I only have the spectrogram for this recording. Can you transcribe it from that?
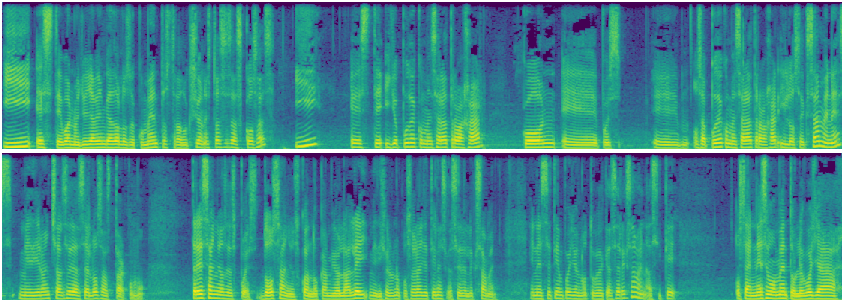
y este, bueno, yo ya había enviado los documentos, traducciones, todas esas cosas y este, y yo pude comenzar a trabajar con, eh, pues, eh, o sea, pude comenzar a trabajar y los exámenes me dieron chance de hacerlos hasta como tres años después, dos años, cuando cambió la ley, me dijeron, no, pues ahora ya tienes que hacer el examen. En ese tiempo yo no tuve que hacer examen, así que o sea, en ese momento, luego ya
